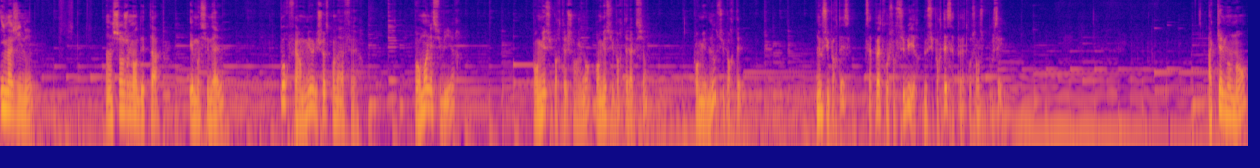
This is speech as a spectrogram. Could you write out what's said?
imaginer un changement d'état émotionnel pour faire mieux les choses qu'on a à faire? Pour moins les subir, pour mieux supporter le changement, pour mieux supporter l'action, pour mieux nous supporter. Nous supporter, ça peut être au sens subir. Nous supporter, ça peut être au sens pousser. À quel moment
